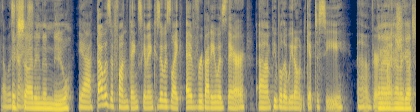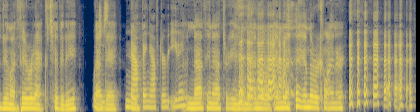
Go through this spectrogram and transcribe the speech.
that was nice. exciting and new. Yeah, that was a fun Thanksgiving because it was like everybody was there. Um, people that we don't get to see um, very And I much, and I got to do my favorite activity which that day. napping after eating. Napping after eating in the, in the, in the, in the recliner.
